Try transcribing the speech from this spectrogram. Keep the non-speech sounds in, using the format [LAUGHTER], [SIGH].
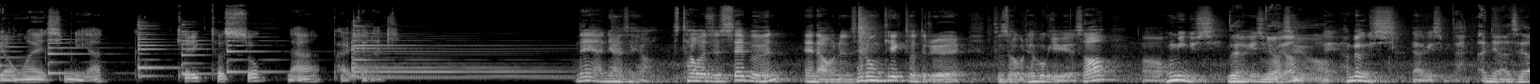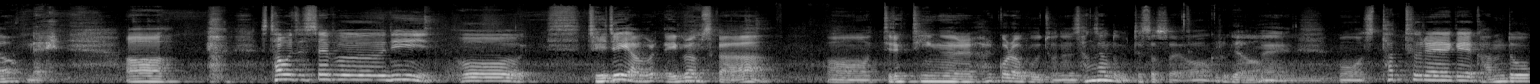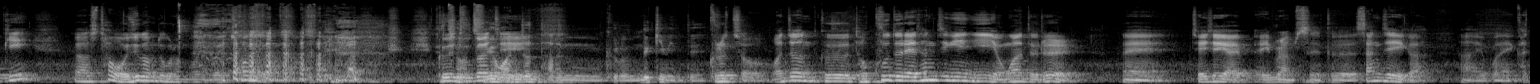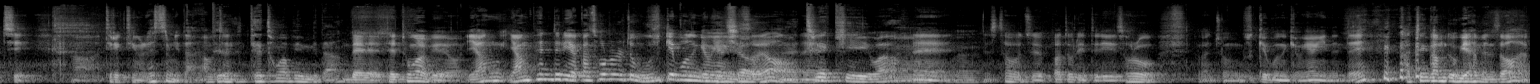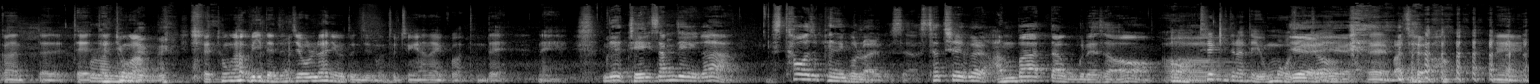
영화의 심리학, 캐릭터 속 나 발견하기. 네, 안녕하세요. 스타워즈 7에 나오는 새로운 캐릭터들을 분석을 해보기 위해서 어, 홍민규 씨 네, 나와 계시고요. 안녕하세요. 네, 한병주 씨 나와 계십니다. 안녕하세요. 네, 어, [LAUGHS] 스타워즈 7이 어, JJ 에이브람스가 어, directing을 할 거라고 저는 상상도 못했었어요. 그러게요. 네, 뭐 스타트랙의 감독이 어, 스타워즈 감독을 한 건 이번에 처음이거든요. [LAUGHS] 그두 두개 가지 완전 다른 그런 느낌인데. 그렇죠. 완전 그 덕후들의 상징인 이 영화들을 네, JJ 에이브람스 그 쌍제이가 아, 이번에 같이 아, directing을 했습니다. 아무튼 대, 대통합입니다. 네 대통합이에요. 양, 양 팬들이 약간 서로를 좀 우습게 보는 경향이 그렇죠. 있어요. 네, 네. Trekkie와 네. 스타워즈 빠돌이들이 서로 약간 좀 우습게 보는 경향이 있는데 같은 감독이 하면서 약간 대, 대, 대통합. 대통합이 되든지 혼란이 오든지 뭐 둘 중에 하나일 것 같은데 네 근데 제이 쌍제이가 스타워즈 팬인 걸로 알고 있어요. 스타트랙을 안 봤다고 그래서 어, 아. Trekkie들한테 욕 먹었었죠. 예, 예. 네, 맞아요. 네.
